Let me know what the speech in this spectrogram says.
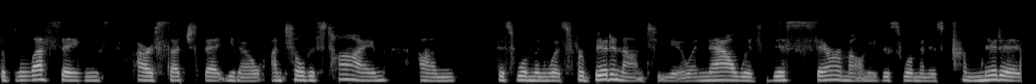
the blessings are such that you know until this time. Um, this woman was forbidden unto you. And now, with this ceremony, this woman is permitted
